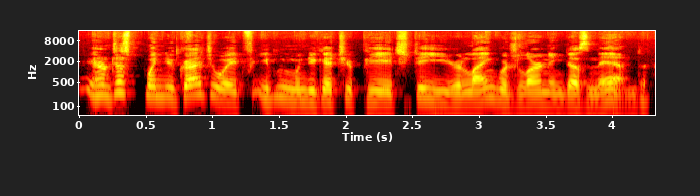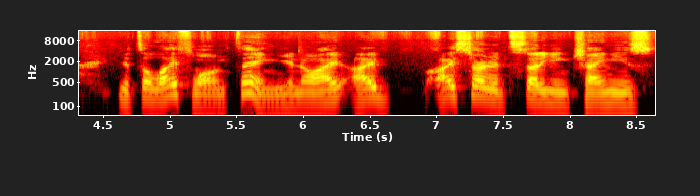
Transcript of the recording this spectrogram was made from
you know, just when you graduate, even when you get your PhD, your language learning doesn't end. It's a lifelong thing. You know, I I, I started studying Chinese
